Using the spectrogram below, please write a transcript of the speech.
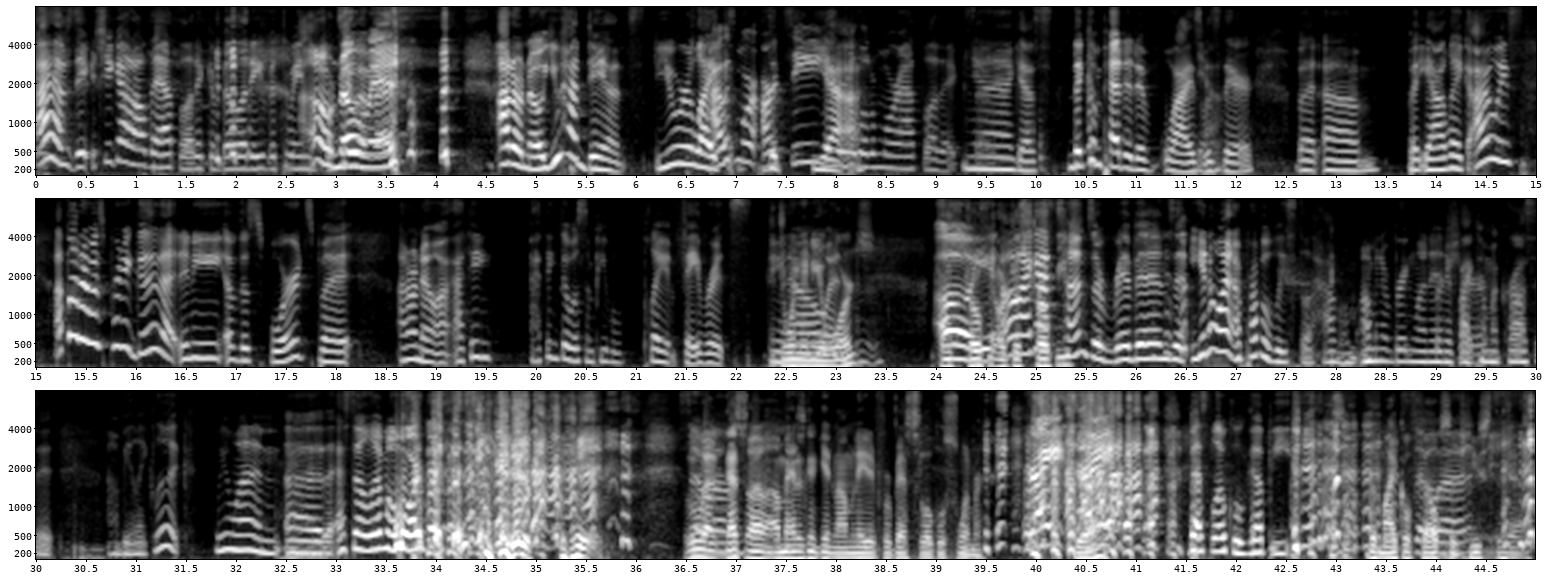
I have she got all the athletic ability between. I don't the two know, of man. Us. I don't know. You had dance. You were like I was more the- artsy. yeah, you were a little more athletic. So. yeah. I guess the competitive wise was there, but um, but yeah, like I always, I thought I was pretty good at any of the sports, but I don't know. I, I think I think there was some people playing favorites. Did you win any know, and- awards? Oh, Trophy- yeah. oh just I got trophies? tons of ribbons. And, you know what? I probably still have them. I'm gonna bring one in For if I come across it. Mm-hmm. I'll be like, look, we won uh, the SLM award for this year. So, Ooh, uh, um, that's uh, Amanda's gonna get nominated for best local swimmer. right, right. Best local guppy. The Michael So, Phelps uh, of Houston. yeah.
